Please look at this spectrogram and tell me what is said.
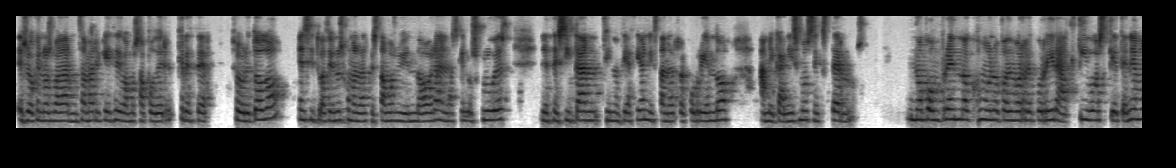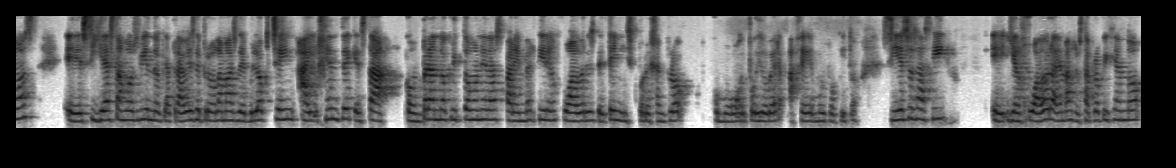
es lo que nos va a dar mucha más riqueza y vamos a poder crecer, sobre todo en situaciones como las que estamos viviendo ahora, en las que los clubes necesitan financiación y están recurriendo a mecanismos externos. No comprendo cómo no podemos recurrir a activos que tenemos eh, si ya estamos viendo que a través de programas de blockchain hay gente que está comprando criptomonedas para invertir en jugadores de tenis, por ejemplo, como he podido ver hace muy poquito. Si eso es así, eh, y el jugador además lo está propiciando,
